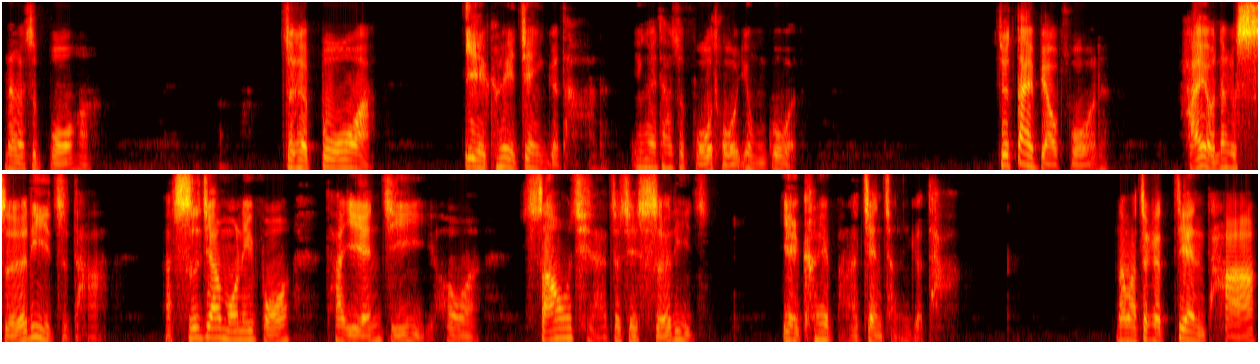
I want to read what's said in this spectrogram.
那个是波哈，这个波啊。也可以建一个塔的，因为它是佛陀用过的，就代表佛的。还有那个舍利子塔啊，释迦牟尼佛他圆寂以后啊，烧起来这些舍利子，也可以把它建成一个塔。那么这个建塔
